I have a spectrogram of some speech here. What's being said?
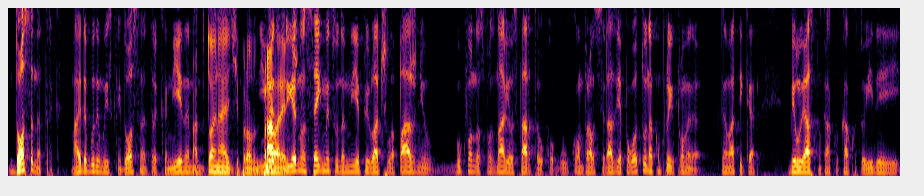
dosadna trka. Ajde da budemo iskreni, dosadna trka. Nije nam, A to je najveći problem, prava reč. Ni jednom segmentu nam nije privlačila pažnju. Bukvalno smo znali od starta u, ko, u kom pravcu se razvija, pogotovo nakon prvih promjena pneumatika. Bilo jasno kako, kako to ide i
